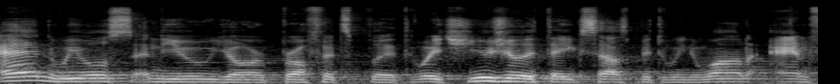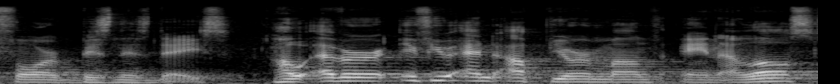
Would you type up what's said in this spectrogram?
and we will send you your profit split, which usually takes us between one and four business days. However, if you end up your month in a loss,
